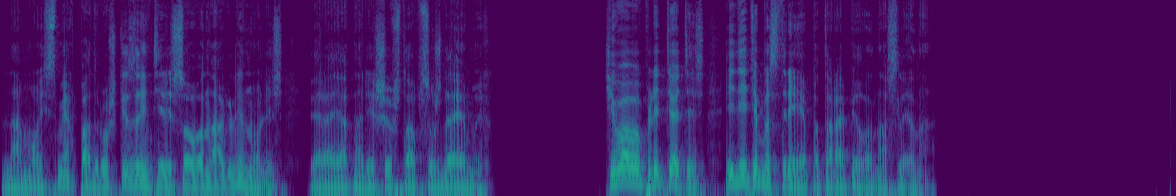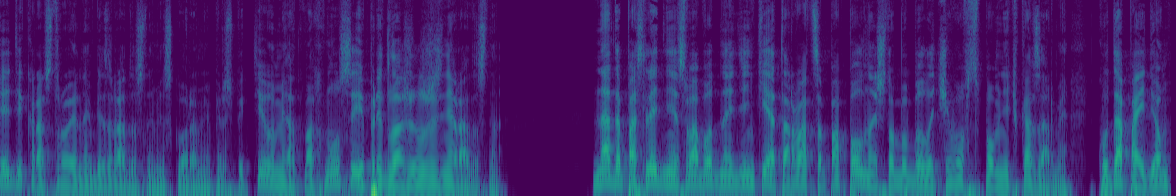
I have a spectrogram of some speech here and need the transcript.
На мой смех подружки заинтересованно оглянулись, вероятно, решив, что обсуждаем их. «Чего вы плететесь? Идите быстрее!» — поторопила нас Лена. Эдик, расстроенный безрадостными скорыми перспективами, отмахнулся и предложил жизнерадостно. «Надо последние свободные деньки оторваться по полной, чтобы было чего вспомнить в казарме. Куда пойдем?»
